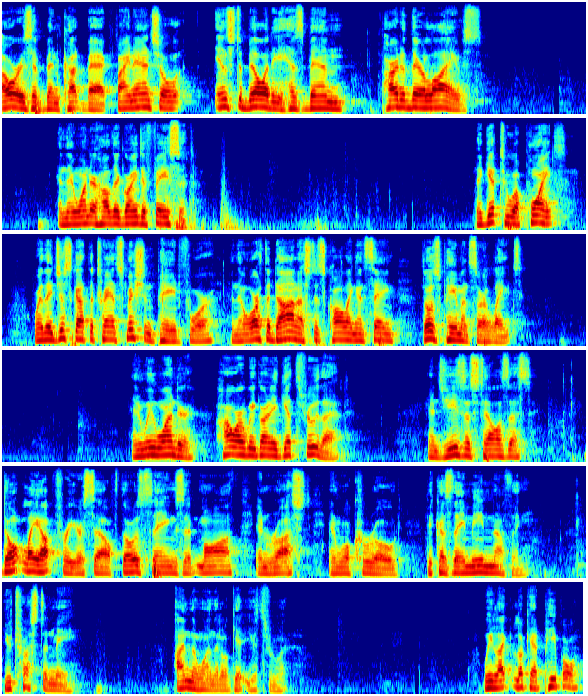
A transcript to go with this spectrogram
Hours have been cut back. Financial instability has been part of their lives. And they wonder how they're going to face it. They get to a point where they just got the transmission paid for, and the orthodontist is calling and saying, Those payments are late. And we wonder, how are we going to get through that? And Jesus tells us, don't lay up for yourself those things that moth and rust and will corrode because they mean nothing. You trust in me. I'm the one that'll get you through it. We like look at people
